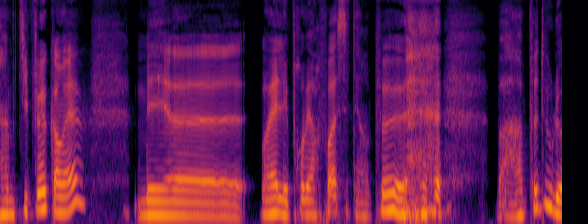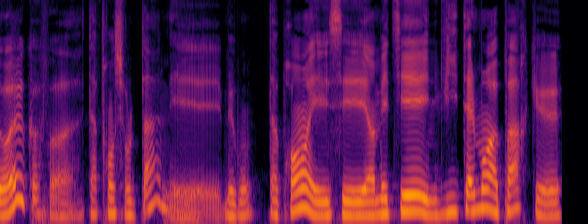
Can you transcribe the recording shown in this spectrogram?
un petit peu quand même. Mais euh, ouais, les premières fois, c'était un peu, bah, un peu douloureux. Quoi. t'apprends sur le tas, mais, mais bon, t'apprends et c'est un métier, une vie tellement à part que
